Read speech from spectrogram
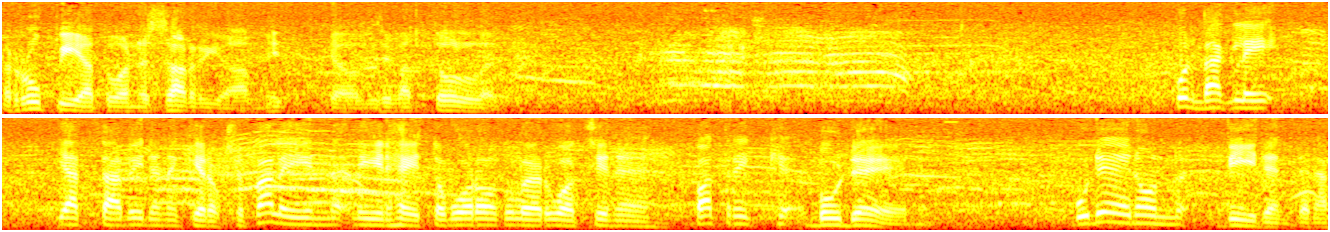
rupia tuonne sarjaan, mitkä olisivat tulleet. Kun Bagley jättää viidennen kierroksen väliin, niin heittovuoroon tulee Ruotsin Patrick Boudin. Boudin on viidentenä,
